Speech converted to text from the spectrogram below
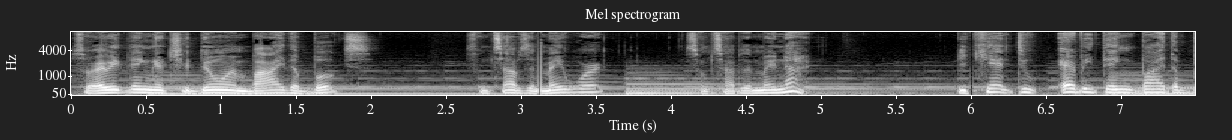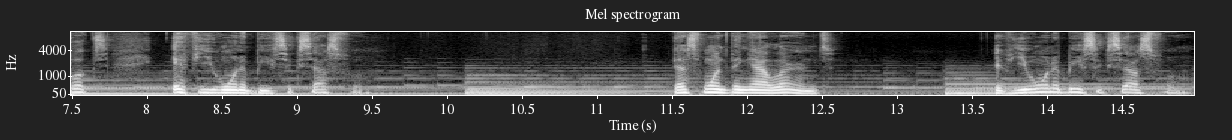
So, everything that you're doing by the books, Sometimes it may work, sometimes it may not. You can't do everything by the books if you want to be successful. That's one thing I learned. If you want to be successful,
